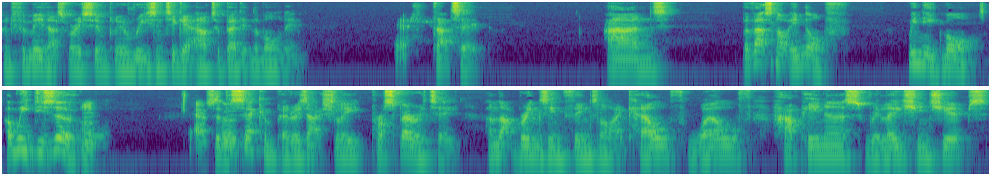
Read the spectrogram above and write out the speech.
And for me, that's very simply a reason to get out of bed in the morning. yes That's it. And, but that's not enough. We need more and we deserve Mm. more. So the second pillar is actually prosperity, and that brings in things like health, wealth, happiness, relationships.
